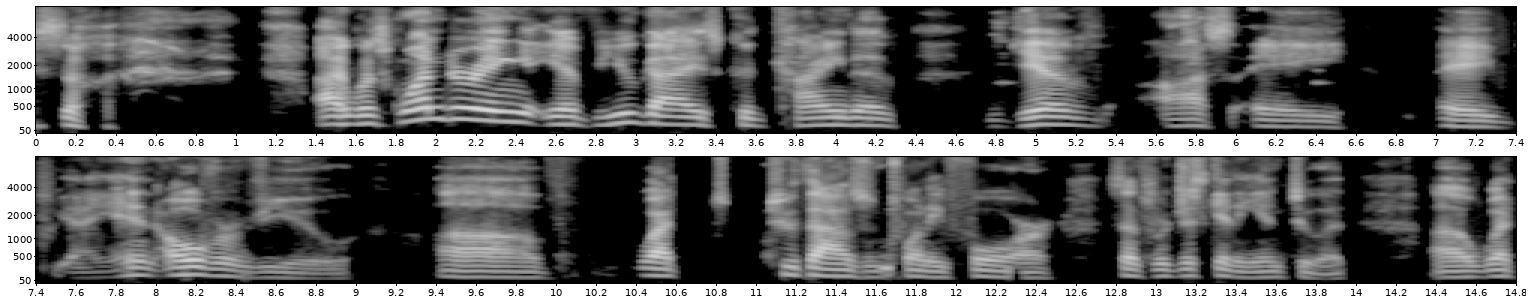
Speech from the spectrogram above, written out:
so I was wondering if you guys could kind of give us a a an overview of what 2024 since we're just getting into it uh, what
